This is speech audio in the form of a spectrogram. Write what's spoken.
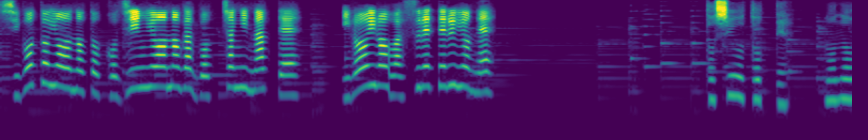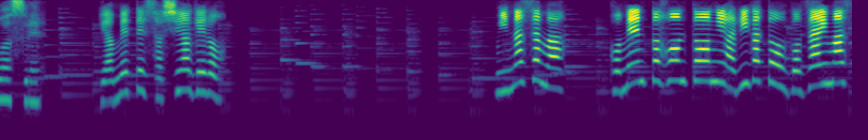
仕事用のと個人用のがごっちゃになって、いろいろ忘れてるよね。年をとって、物忘れ。やめて差し上げろ。皆様、コメント本当にありがとうございます。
